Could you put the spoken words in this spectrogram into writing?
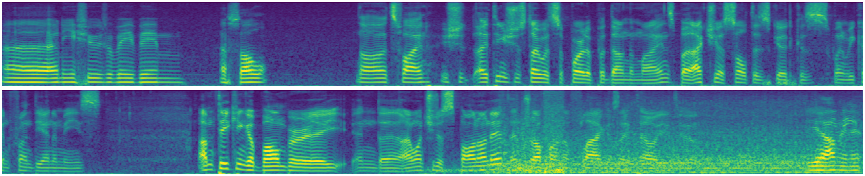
Uh, any issues with me being assault? No, it's fine. You should. I think you should start with support to put down the mines. But actually, assault is good because when we confront the enemies, I'm taking a bomber uh, and uh, I want you to spawn on it and drop on a flag as I tell you to. Yeah, I'm in it.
